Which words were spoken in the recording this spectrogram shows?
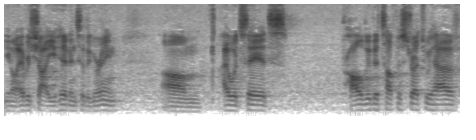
You know, every shot you hit into the green. Um, I would say it's probably the toughest stretch we have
